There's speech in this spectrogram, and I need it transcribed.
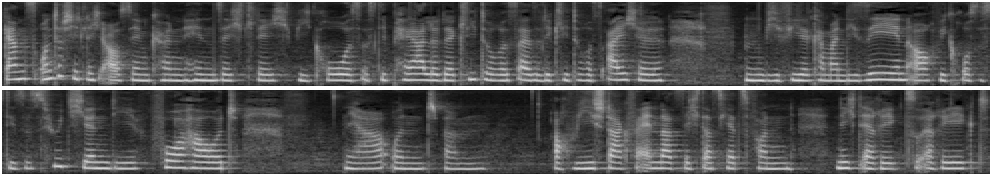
ganz unterschiedlich aussehen können hinsichtlich, wie groß ist die Perle der Klitoris, also die Klitoris-Eichel, wie viel kann man die sehen, auch wie groß ist dieses Hütchen, die Vorhaut, ja, und ähm, auch wie stark verändert sich das jetzt von nicht erregt zu erregt.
